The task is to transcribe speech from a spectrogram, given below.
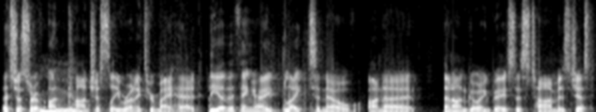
that's just sort of unconsciously running through my head. The other thing I'd like to know on a an ongoing basis, Tom, is just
